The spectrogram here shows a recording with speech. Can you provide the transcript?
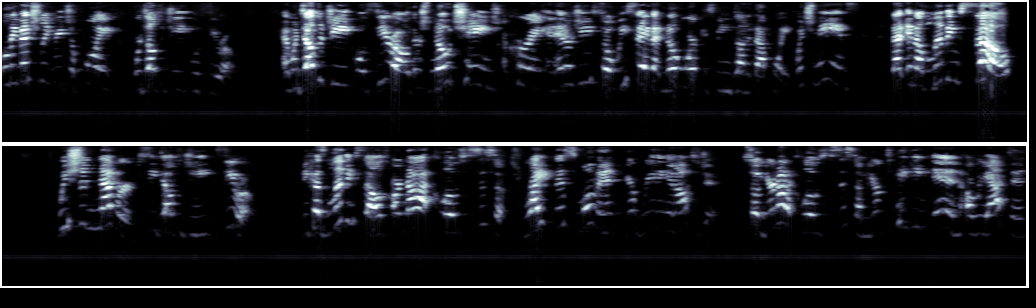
will eventually reach a point where delta G equals zero. And when delta G equals zero, there's no change occurring in energy, so we say that no work is being done at that point, which means that in a living cell, we should never see delta G zero because living cells are not closed systems. Right this moment, you're breathing in oxygen. So you're not a closed system. You're taking in a reactant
